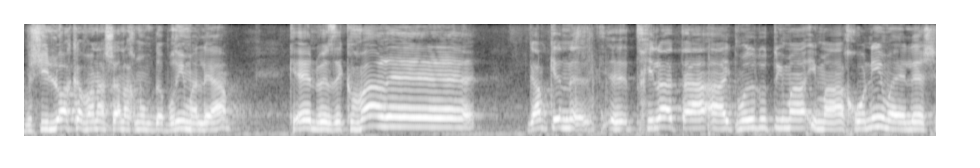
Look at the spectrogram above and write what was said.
ושהיא לא הכוונה שאנחנו מדברים עליה, כן, וזה כבר אה, גם כן תחילת ההתמודדות עם האחרונים האלה ש,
